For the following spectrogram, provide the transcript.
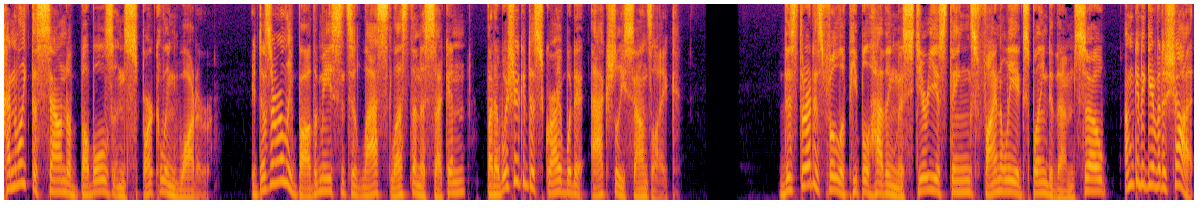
kind of like the sound of bubbles in sparkling water. It doesn't really bother me since it lasts less than a second, but I wish I could describe what it actually sounds like. This thread is full of people having mysterious things finally explained to them, so I'm gonna give it a shot.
